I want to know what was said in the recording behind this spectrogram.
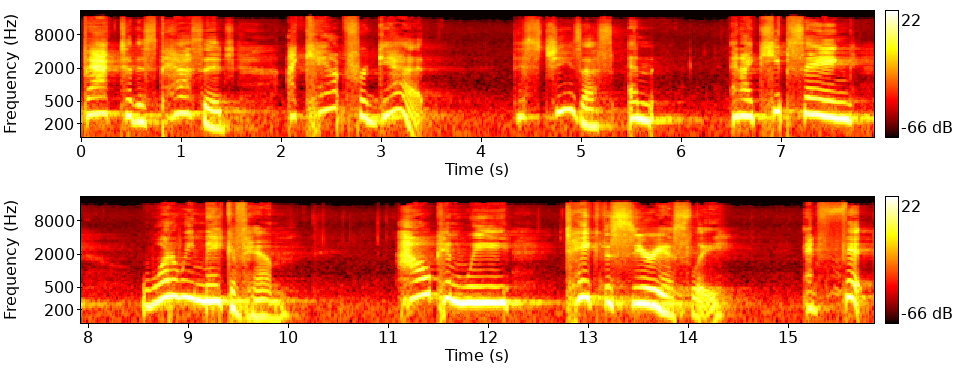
back to this passage. I can't forget this Jesus. And, and I keep saying, what do we make of him? How can we take this seriously and fit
